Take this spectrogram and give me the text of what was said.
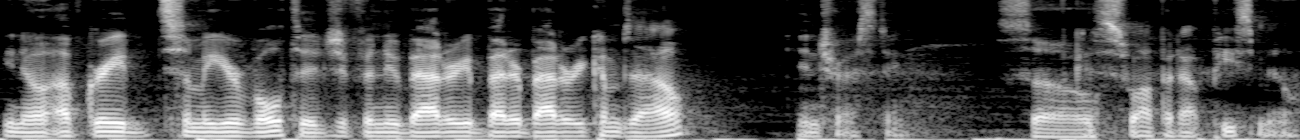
you know, upgrade some of your voltage if a new battery, better battery comes out. Interesting. So, swap it out piecemeal.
